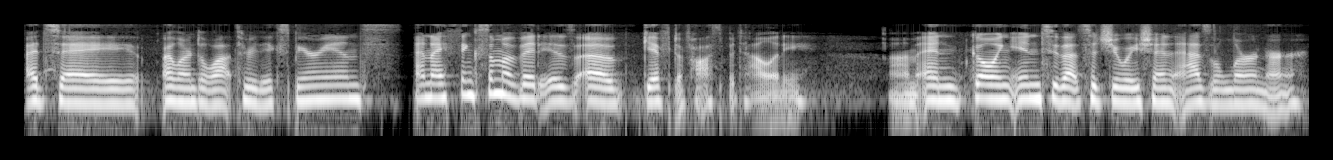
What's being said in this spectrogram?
I'd say I learned a lot through the experience, and I think some of it is a gift of hospitality. Um, and going into that situation as a learner,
